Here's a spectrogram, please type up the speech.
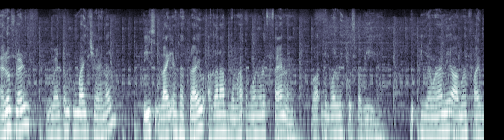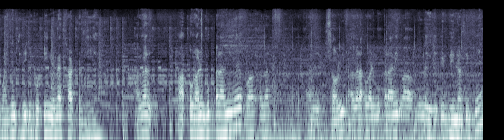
Hello friends welcome to my channel please like and subscribe अगर आप यमाहा के बहुत बड़े फ़ैन हैं। तो आपकी बहुत बड़ी खुशखबरी है क्योंकि यमाहा ने R one five version three की बुकिंग लेना स्टार्ट कर दी है। अगर आपको गाड़ी बुक करानी है और अगर, अरे सॉरी अगर आपको गाड़ी बुक करानी है तो आप अपने नज़दीकी डीलरशिप से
